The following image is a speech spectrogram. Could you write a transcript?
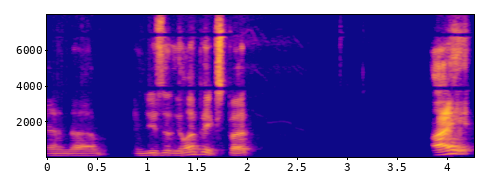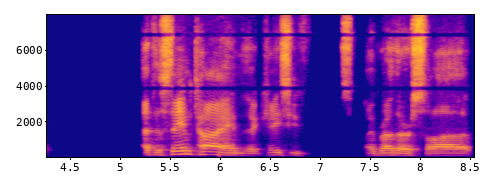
and um, and used at the Olympics. But I, at the same time that Casey, my brother, saw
